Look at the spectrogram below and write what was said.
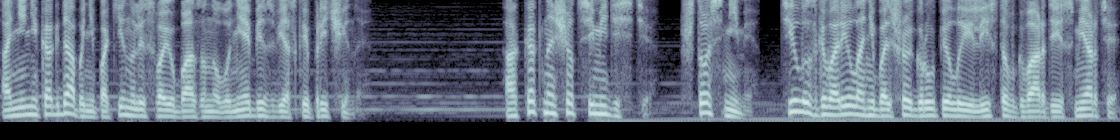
Они никогда бы не покинули свою базу на Луне без веской причины. А как насчет 70? Что с ними? Тилос говорил о небольшой группе лоялистов Гвардии Смерти,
